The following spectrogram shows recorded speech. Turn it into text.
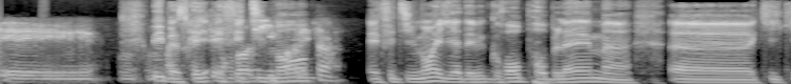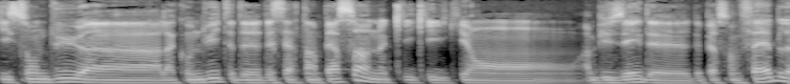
et. oui, parce qu'effectivement, effectivement, il y a des gros problèmes euh, qui, qui, sont dus à, la conduite de, de certaines personnes qui, qui, qui, ont abusé de, de personnes faibles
